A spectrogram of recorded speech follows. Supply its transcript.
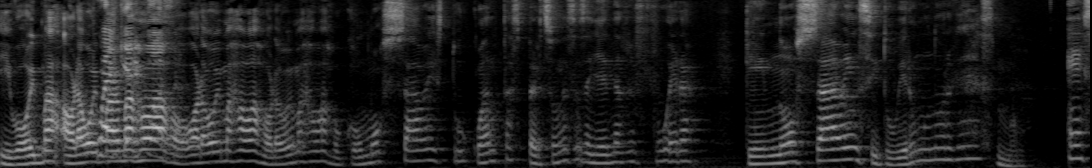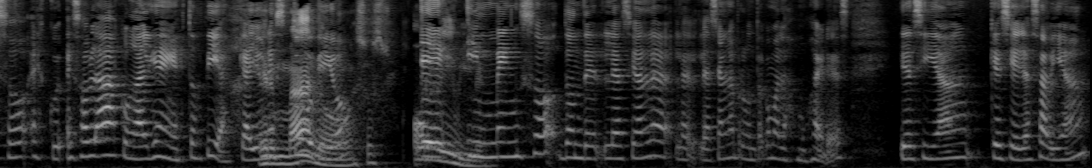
Y voy más, ahora voy más, más abajo, ahora voy más abajo, ahora voy más abajo. ¿Cómo sabes tú cuántas personas se llenan de fuera que no saben si tuvieron un orgasmo? Eso, eso hablaba con alguien en estos días, que hay un Hermano, estudio eso es eh, horrible. inmenso donde le hacían la, la- le hacían la pregunta como a las mujeres y decían que si ellas sabían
